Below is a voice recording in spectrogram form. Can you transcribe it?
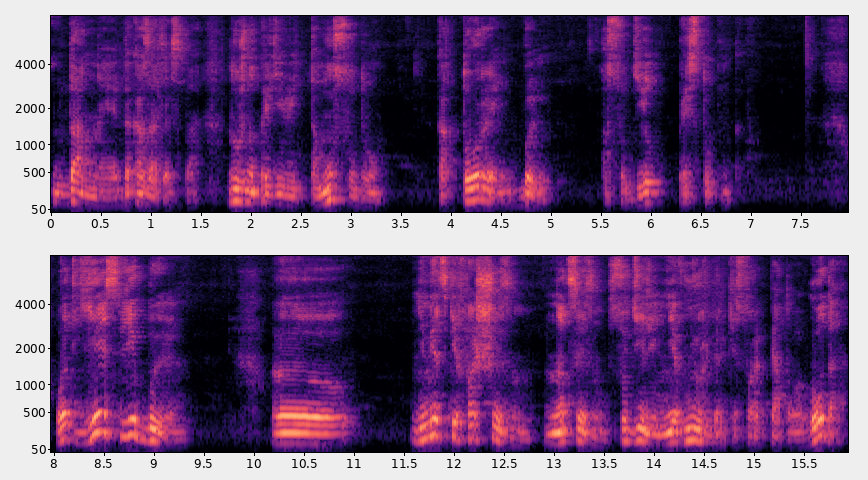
данные доказательства. Нужно предъявить тому суду, который бы осудил преступников. Вот если бы Э, немецкий фашизм, нацизм судили не в Нюрнберге 45 года,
